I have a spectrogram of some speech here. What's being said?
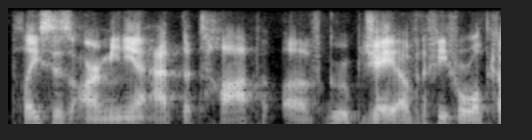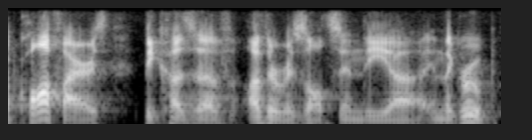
places Armenia at the top of Group J of the FIFA World Cup qualifiers because of other results in the uh, in the group.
